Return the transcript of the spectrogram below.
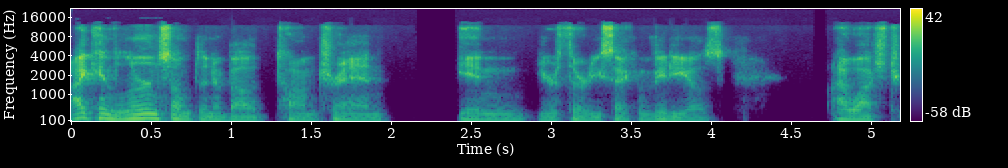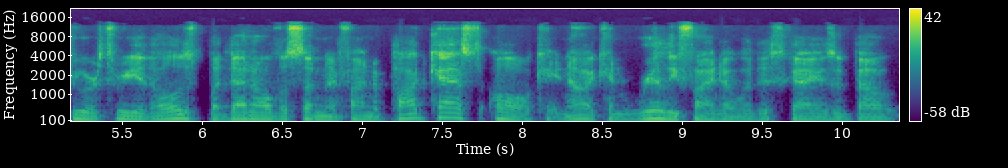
I can learn something about Tom Tran in your 30 second videos. I watch two or three of those, but then all of a sudden I find a podcast. Oh, okay. Now I can really find out what this guy is about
